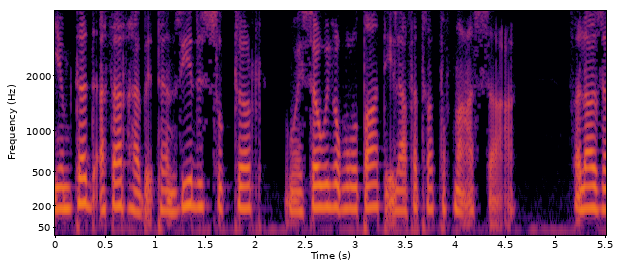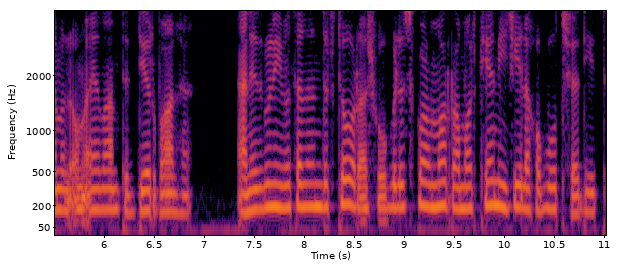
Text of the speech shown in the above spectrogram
يمتد أثرها بتنزيل السكر ويسوي هبوطات إلى فترة 12 ساعة. فلازم الأم أيضا تدير بالها. يعني تقولي مثلا دكتورة شو بالأسبوع مرة مرتين يجي له هبوط شديد.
